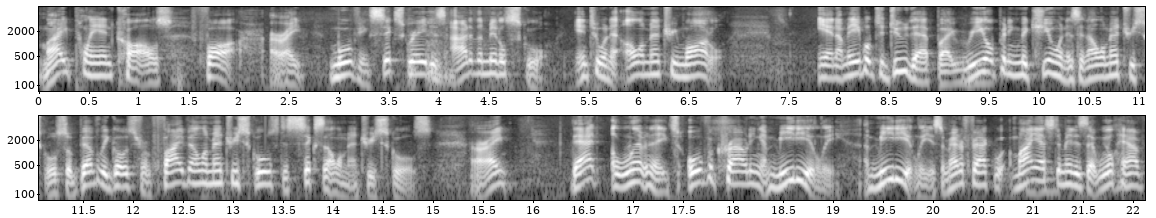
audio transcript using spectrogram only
My plan calls for all right moving sixth graders out of the middle school into an elementary model. And I'm able to do that by reopening McKeown as an elementary school. So Beverly goes from five elementary schools to six elementary schools. All right? That eliminates overcrowding immediately. Immediately. As a matter of fact, my estimate is that we'll have,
